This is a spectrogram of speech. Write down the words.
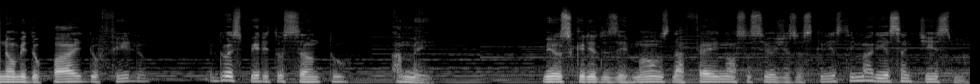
nome do Pai, do Filho e do Espírito Santo. Amém. Meus queridos irmãos, na fé em nosso Senhor Jesus Cristo e Maria Santíssima,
